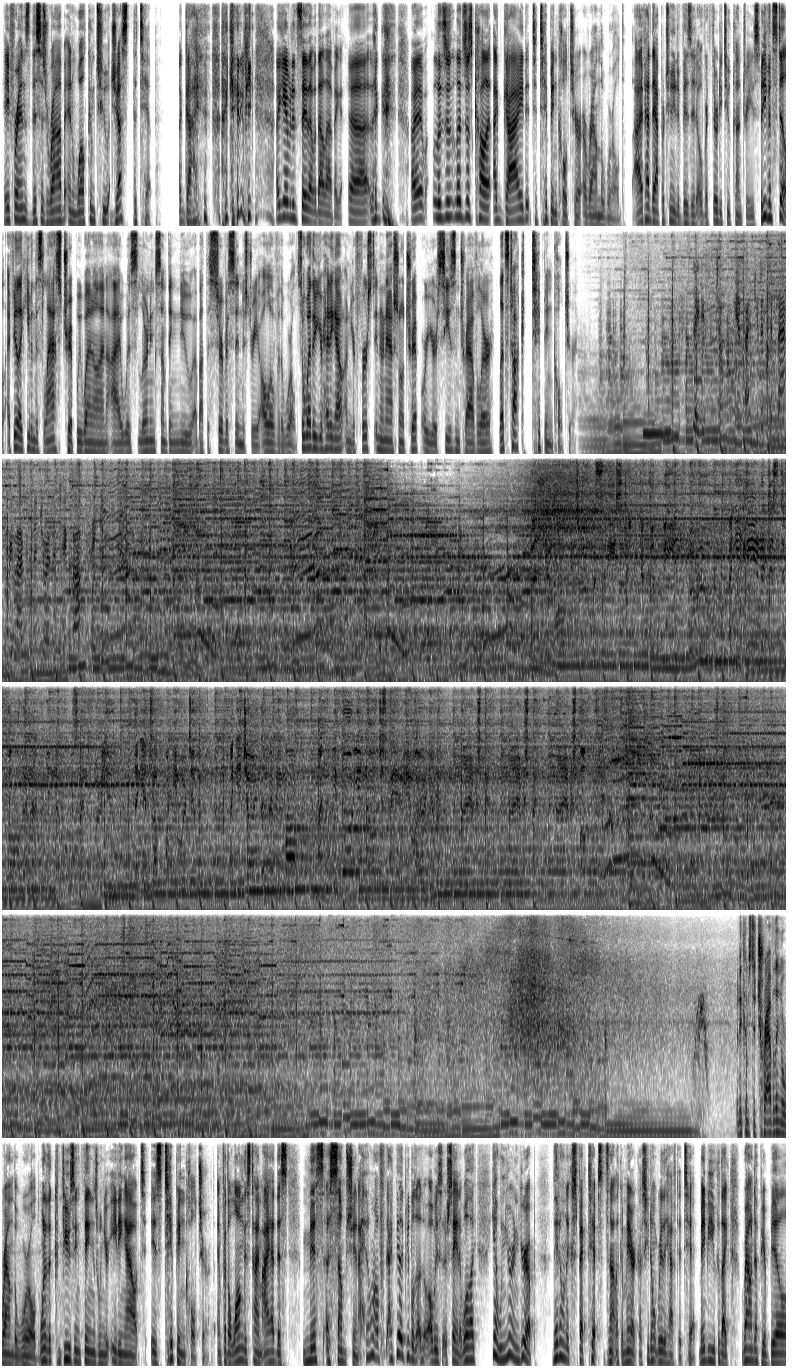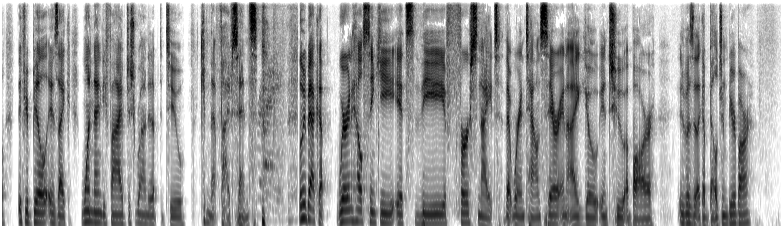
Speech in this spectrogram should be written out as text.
Hey, friends, this is Rob, and welcome to Just the Tip. A guy, I can't even, I can't even say that without laughing. Uh, let's just let's just call it a guide to tipping culture around the world. I've had the opportunity to visit over 32 countries, but even still, I feel like even this last trip we went on, I was learning something new about the service industry all over the world. So whether you're heading out on your first international trip or you're a seasoned traveler, let's talk tipping culture. Ladies comes to traveling around the world, one of the confusing things when you're eating out is tipping culture. And for the longest time, I had this misassumption. I don't know if I feel like people always are saying it. Well, like, yeah, when you're in Europe, they don't expect tips. It's not like America, so you don't really have to tip. Maybe you could like round up your bill. If your bill is like 195, just round it up to two. Give them that five cents. Let me back up. We're in Helsinki. It's the first night that we're in town. Sarah and I go into a bar. It was like a Belgian beer bar.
